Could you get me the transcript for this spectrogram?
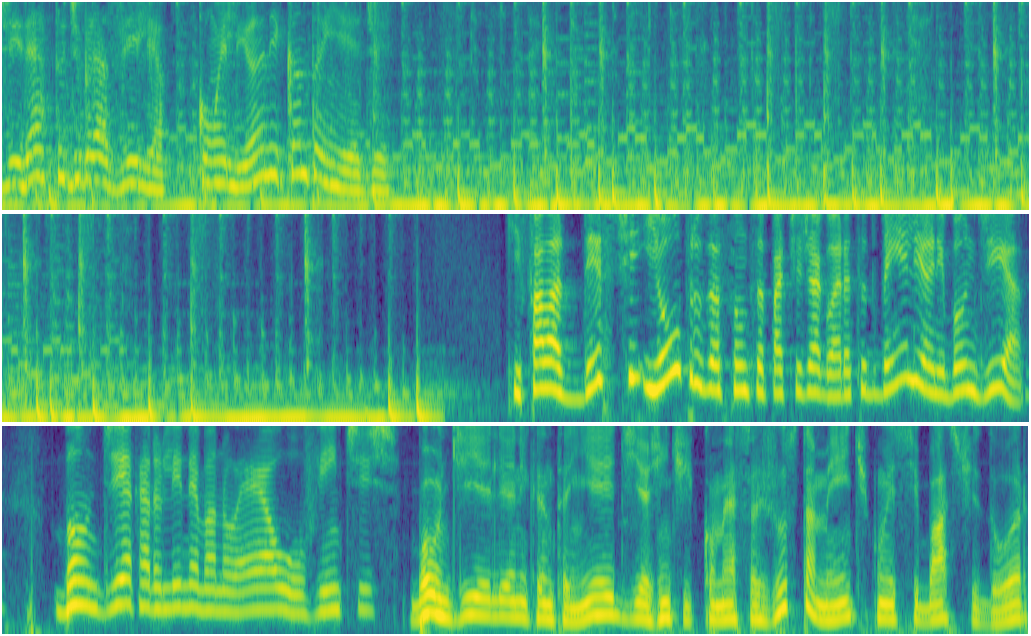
Direto de Brasília, com Eliane Cantanhede. Que fala deste e outros assuntos a partir de agora. Tudo bem, Eliane? Bom dia. Bom dia, Carolina Emanuel, ouvintes. Bom dia, Eliane Cantanhede. A gente começa justamente com esse bastidor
